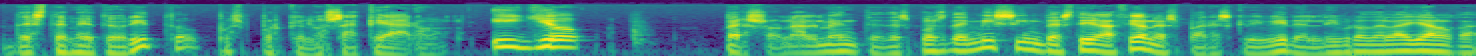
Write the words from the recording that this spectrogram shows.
de este meteorito, pues porque lo saquearon. Y yo, personalmente, después de mis investigaciones para escribir el libro de la Yalga,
